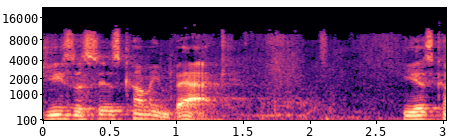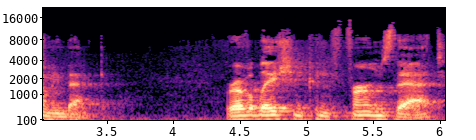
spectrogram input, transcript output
Jesus is coming back. He is coming back. Revelation confirms that.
